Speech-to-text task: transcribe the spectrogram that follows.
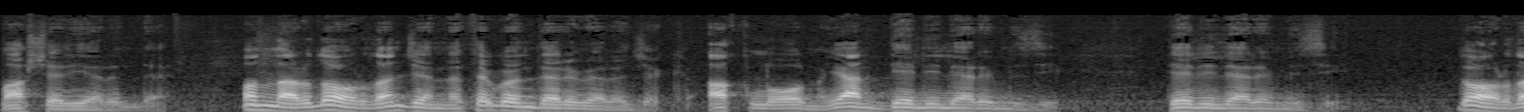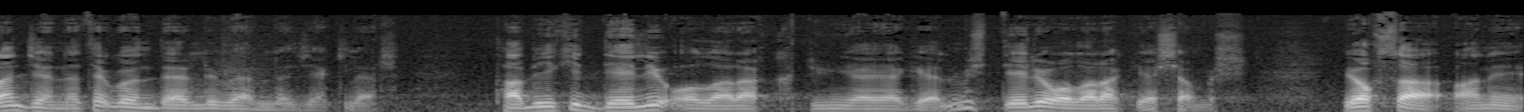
Mahşer yerinde. Onları doğrudan cennete gönderi verecek. Aklı olmayan yani delilerimizi, delilerimizi doğrudan cennete gönderili verilecekler. Tabii ki deli olarak dünyaya gelmiş, deli olarak yaşamış. Yoksa hani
